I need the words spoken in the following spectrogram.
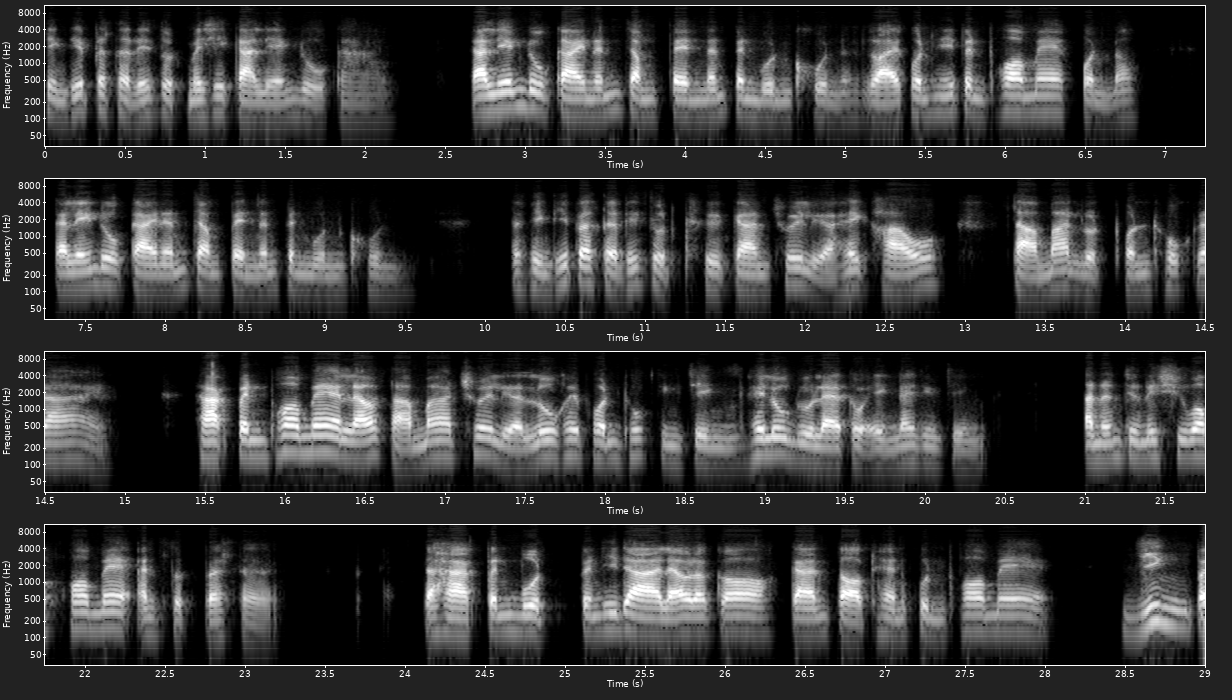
สิ่งที่ประเสริฐที่สุดไม่ใช่การเลี้ยงดูกาย การเลี้ยงดูกายนั้นจำเป็นนั้นเป็นบุญคุณ หลายคนที่นี้เป็นพ่อแม่คนเนาะการเลี้ยงดูกายนั้นจำเป็นนั้นเป็นบุญคุณ แต่สิ่งที่ประเสริฐที่สุดคือการช่วยเหลือให้เขาสามารถหลุดพ้นทุกข์ได้ หากเป็นพ่อแม่แล้วสามารถช่วยเหลือลูกให้พ้นทุกข์จริง ๆ ให้ลูกดูแลตัวเองได้จริง ๆ อันนั้นจึงได้ชื่อว่าพ่อแม่อันสุดประเสริฐ แต่หากเป็นบุตรเป็นธิดาแล้วแล้วก็การตอบแทนคุณพ่อแม่ ยิ่งไป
